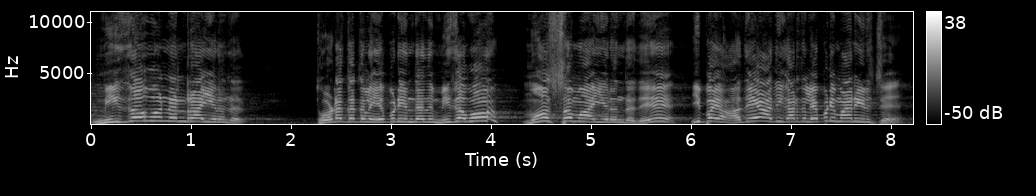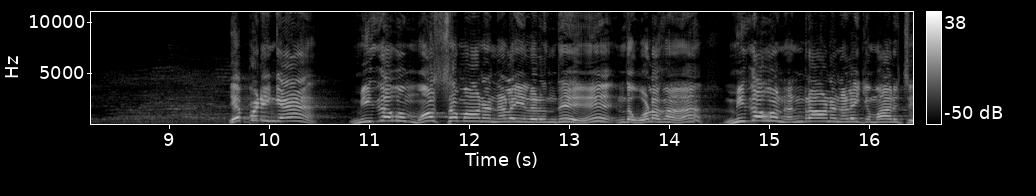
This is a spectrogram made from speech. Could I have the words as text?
மிகவும் நன்றாக இருந்தது. தொடக்கத்தில் எப்படி இருந்தது? மிகவும் மோசமாக இருந்தது இப்போ அதே அதிகாரத்தில் எப்படி மாறிடுச்சு எப்படிங்க? மிகவும் மோசமான நிலையிலிருந்து இந்த உலகம் மிகவும் நன்றான நிலைக்கு மாறுச்சு.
